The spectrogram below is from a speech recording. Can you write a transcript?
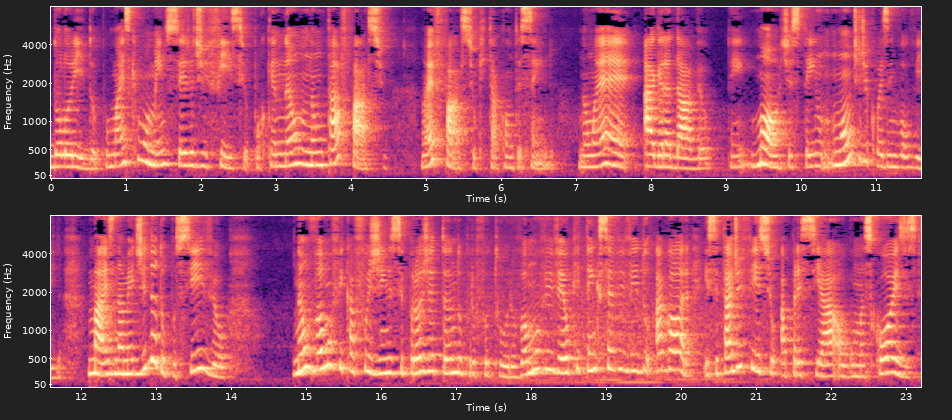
dolorido, por mais que o momento seja difícil, porque não não tá fácil. Não é fácil o que está acontecendo. Não é agradável tem mortes, tem um monte de coisa envolvida. Mas na medida do possível, não vamos ficar fugindo e se projetando para o futuro. Vamos viver o que tem que ser vivido agora. E se tá difícil apreciar algumas coisas,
